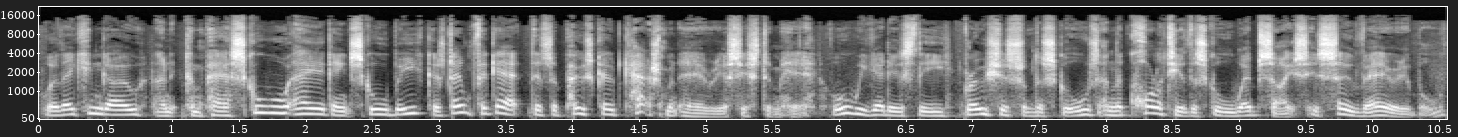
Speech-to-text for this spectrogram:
where they can go and compare school A against school B, because don't forget, there's a postcode catchment area system here. All we get is the brochures from the schools, and the quality of the school websites is so variable.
